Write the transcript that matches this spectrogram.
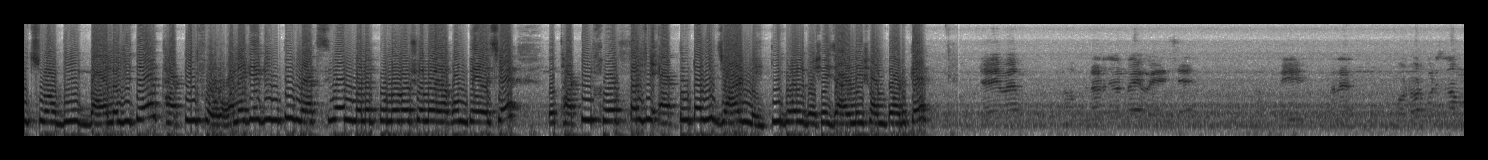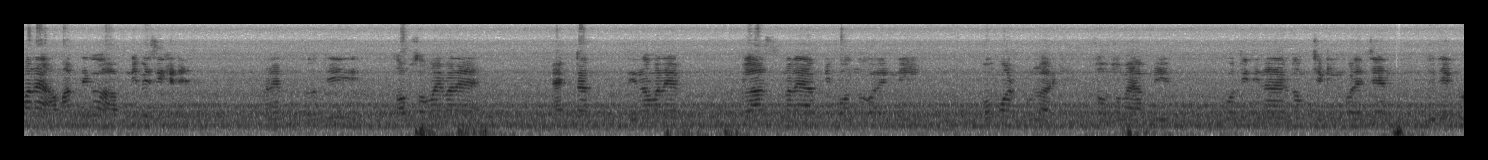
উচ্চ মাধ্যমিক বায়োলজিতে থার্টি ফোর অনেকে কিন্তু ম্যাক্সিমাম মানে পনেরো ষোলো এরকম পেয়েছে। তো থার্টি ফোরটা যে এতটা যে জার্নি? কি বলবে সেই জার্নি সম্পর্কে? মানে মানে মানে আপনি বন্ধ করেননি। হোমওয়ার্কগুলো আর কি। সবসময় আপনি প্রতিদিনের একদম চেকিং করেছেন যদি একটু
